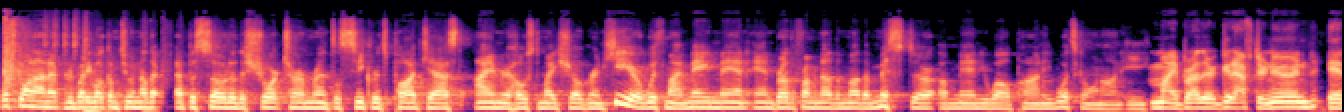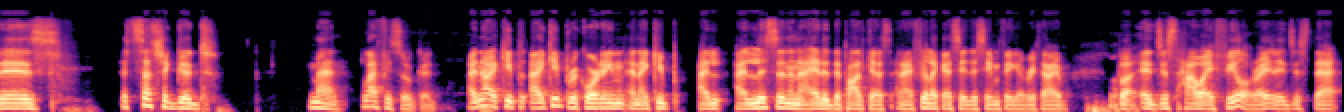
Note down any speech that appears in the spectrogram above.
What's going on, everybody? Welcome to another episode of the Short Term Rental Secrets Podcast. I am your host, Mike Shogren, here with my main man and brother from another mother, Mr. Emmanuel Pani. What's going on, E? My brother, good afternoon. It is, it's such a good, man, life is so good. I know I keep, I keep recording and I keep, I, I listen and I edit the podcast and I feel like I say the same thing every time, but it's just how I feel, right? It's just that,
